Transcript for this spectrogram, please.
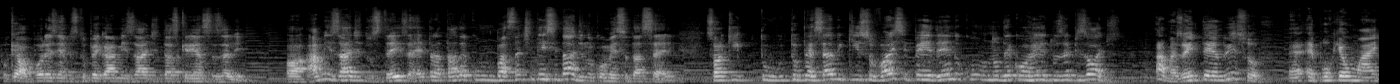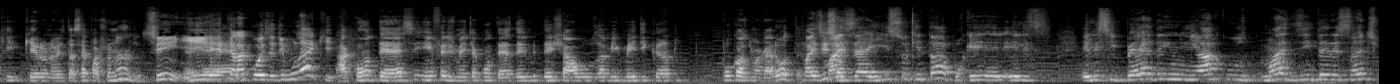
Porque, ó, por exemplo, se tu pegar a amizade das crianças ali. Ó, a amizade dos três é retratada com bastante intensidade no começo da série. Só que tu, tu percebe que isso vai se perdendo com- no decorrer dos episódios. Ah, mas eu entendo isso. É, é porque o Mike, queira ou não, ele tá se apaixonando. Sim, e É. é aquela coisa de moleque. Acontece, infelizmente acontece, dele deixar os amigos meio de canto por causa de uma garota. Mas isso Mas é isso que tá, porque ele- eles, eles se perdem em arcos mais desinteressantes,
